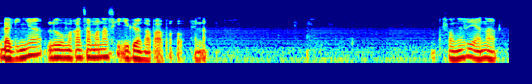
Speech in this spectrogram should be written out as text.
Dagingnya lu makan sama nasi juga nggak apa-apa kok enak. Soalnya sih enak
